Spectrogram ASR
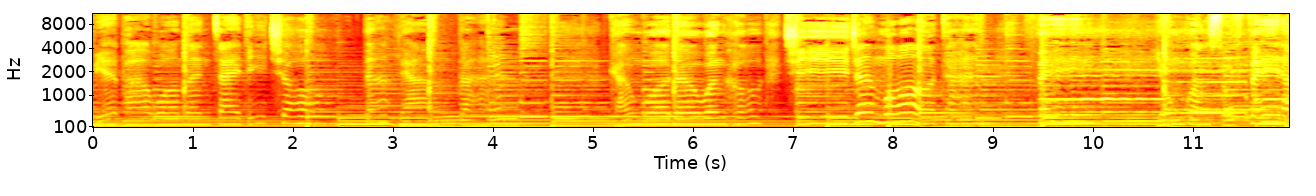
别怕，我们在地球着魔毯飞，用光速飞到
